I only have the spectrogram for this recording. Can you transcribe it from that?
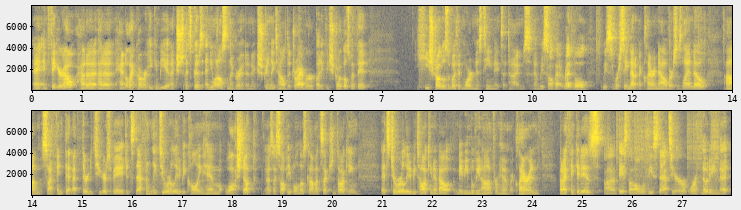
and, and figure out how to how to handle that car, he can be as good as anyone else on the grid, an extremely talented driver. But if he struggles with it, he struggles with it more than his teammates at times, and we saw that at Red Bull. We, we're seeing that at McLaren now versus Lando. Um, so I think that at 32 years of age, it's definitely too early to be calling him washed up, as I saw people in those comment section talking. It's too early to be talking about maybe moving on from him at McLaren. But I think it is, uh, based on all of these stats here, worth noting that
